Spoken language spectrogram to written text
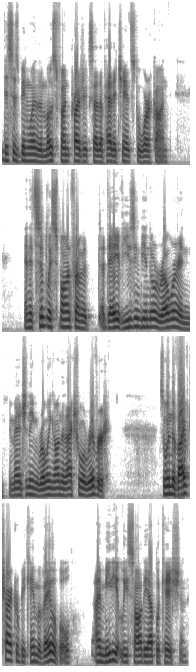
this has been one of the most fun projects that I've had a chance to work on. And it simply spawned from a, a day of using the indoor rower and imagining rowing on an actual river. So when the Vive Tracker became available, I immediately saw the application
